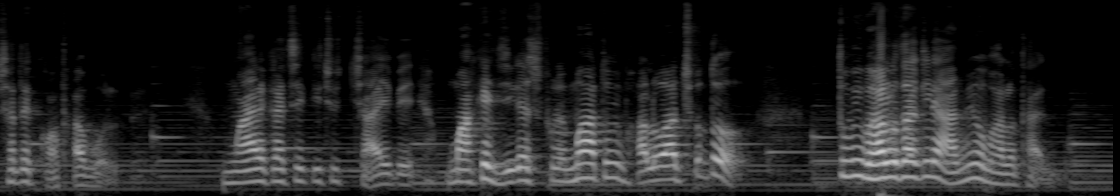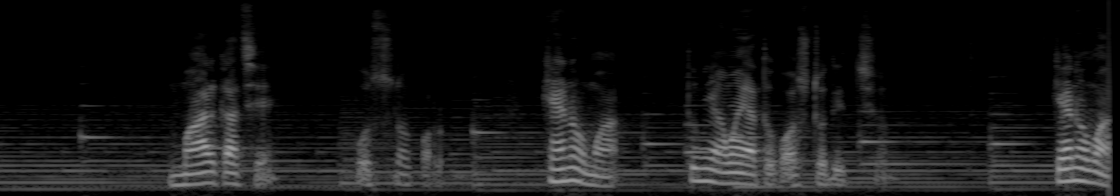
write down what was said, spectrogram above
সাথে কথা বলবে। মায়ের কাছে কিছু চাইবে। মাকে জিজ্ঞেস করে মা, তুমি ভালো আছো তো? তুমি ভালো থাকলে আমিও ভালো থাকব। মার কাছে প্রশ্ন করো, কেন মা, তুমি আমায় এত কষ্ট দিচ্ছ? কেন মা,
